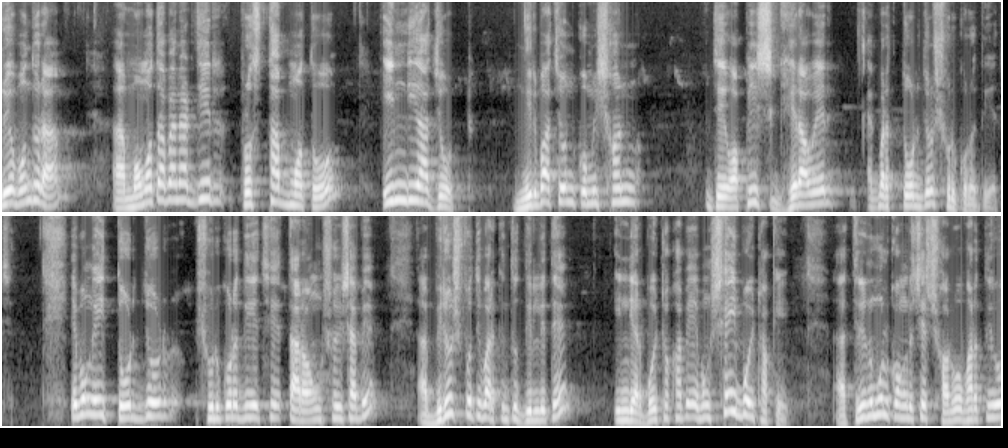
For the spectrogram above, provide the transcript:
প্রিয় বন্ধুরা মমতা ব্যানার্জির প্রস্তাব মতো ইন্ডিয়া জোট নির্বাচন কমিশন যে অফিস ঘেরাওয়ের একবার তোড়জোড় শুরু করে দিয়েছে। এবং এই তোড়জোড় শুরু করে দিয়েছে তার অংশ হিসাবে বৃহস্পতিবার কিন্তু দিল্লিতে ইন্ডিয়ার বৈঠক হবে এবং সেই বৈঠকে তৃণমূল কংগ্রেসের সর্বভারতীয়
